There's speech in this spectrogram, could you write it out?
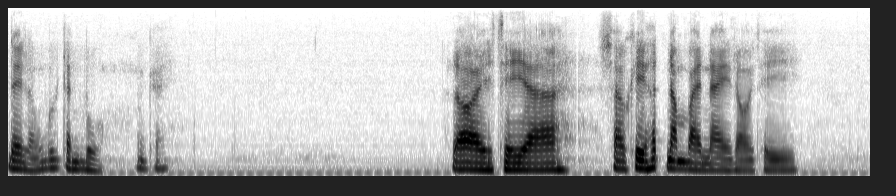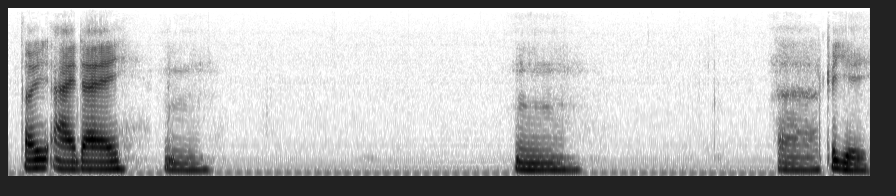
Đây là một bức tranh buồn ok. Rồi thì à, sau khi hết năm bài này rồi thì tới ai đây? Uhm. Uhm. À, cái gì?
